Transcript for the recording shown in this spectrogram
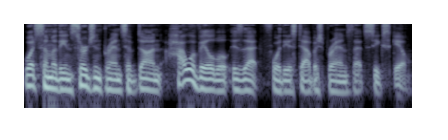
what some of the insurgent brands have done. How available is that for the established brands that seek scale?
